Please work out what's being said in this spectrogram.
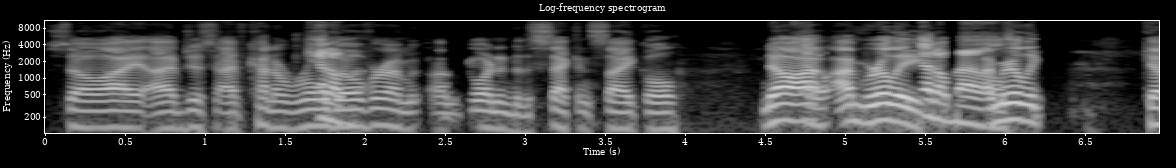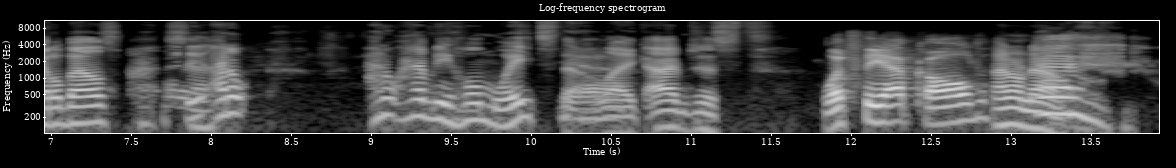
So I, I've just, I've kind of rolled Kettlebell. over. I'm, I'm going into the second cycle. No, I, Kettle- I'm really, Kettlebells. I'm really kettlebells. See, Yeah. I don't, I don't have any home weights though. Yeah. Like I'm just, What's the app called? I don't know.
